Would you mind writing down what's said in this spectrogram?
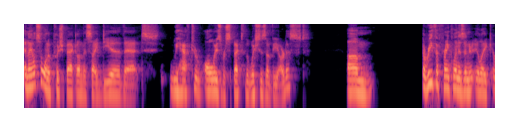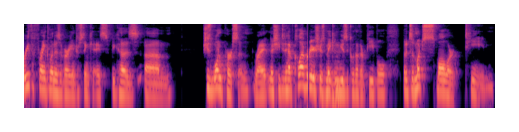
And I also want to push back on this idea that we have to always respect the wishes of the artist. Um, Aretha Franklin is in, like Aretha Franklin is a very interesting case because um, she's one person, right? No, she did have collaborators. She was making mm. music with other people, but it's a much smaller team.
